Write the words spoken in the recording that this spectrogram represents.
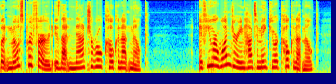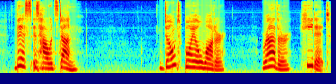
but most preferred is that natural coconut milk. If you are wondering how to make your coconut milk, this is how it's done. Don't boil water. Rather, heat it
